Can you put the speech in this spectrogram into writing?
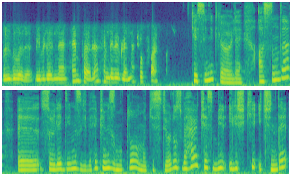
duyguları birbirlerine hem paralel hem de birbirlerinden çok farklı. Kesinlikle öyle. Aslında e, söylediğimiz gibi hepimiz mutlu olmak istiyoruz ve herkes bir ilişki içinde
